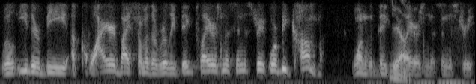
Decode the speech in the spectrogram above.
will either be acquired by some of the really big players in this industry or become one of the big yeah. players in this industry.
